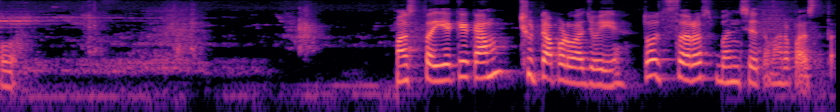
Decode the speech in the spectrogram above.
ઓહ. મસ્ત એક એક આમ છૂટા પડવા જોઈએ. તો જ સરસ બનશે તમારા પાસ્તા.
